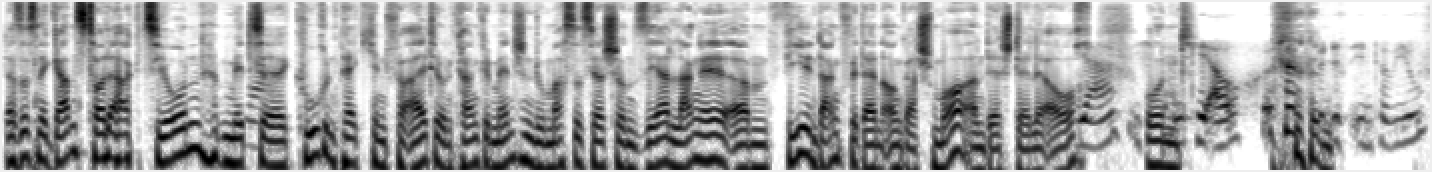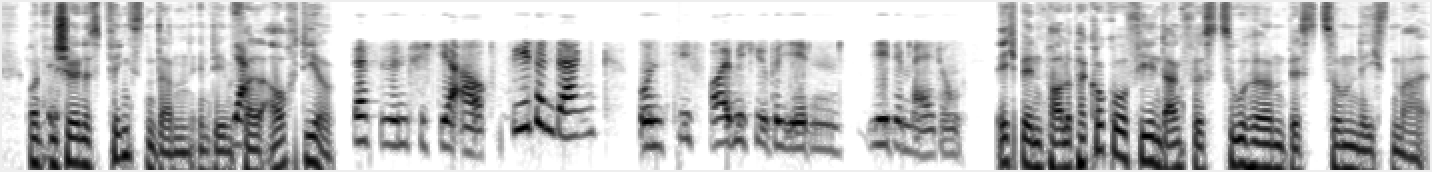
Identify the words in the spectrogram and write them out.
Das ist eine ganz tolle Aktion mit Ja. äh, Kuchenpäckchen für alte und kranke Menschen. Du machst es ja schon sehr lange. Ähm, vielen Dank für dein Engagement an der Stelle auch. Ja, ich und, danke auch für das Interview. und ein schönes Pfingsten dann in dem Ja. Fall auch dir. Das wünsche ich dir auch. Vielen Dank und ich freue mich über jeden, jede Meldung. Ich bin Paolo Percocco. Vielen Dank fürs Zuhören. Bis zum nächsten Mal.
